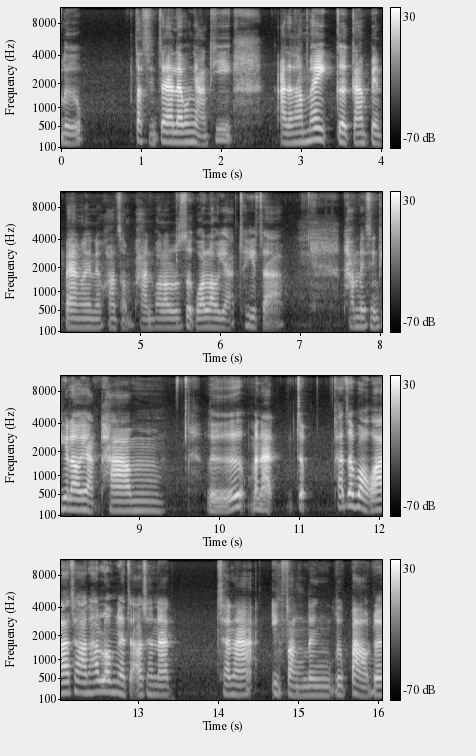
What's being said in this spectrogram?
หรือตัดสินใจอะไรบางอย่างที่อาจจะทำให้เกิดการเปลี่ยนแปลงอะไรในความสัมพันธ์เพราะเรารู้สึกว่าเราอยากที่จะทำในสิ่งที่เราอยากทำ หรือมันอาจจะถ้าจะบอกว่าชาวท่าลมเนี่ยจะเอาชนะชนะอีกฝั่งหนึ่งหรือเปล่าด้วย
